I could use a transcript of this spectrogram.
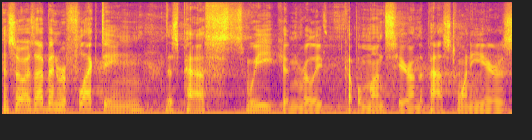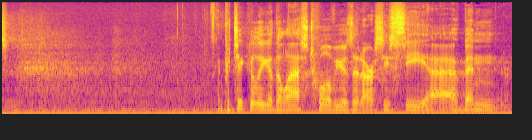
And so, as I've been reflecting this past week and really a couple months here on the past 20 years, and particularly the last 12 years at RCC, I've uh, been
